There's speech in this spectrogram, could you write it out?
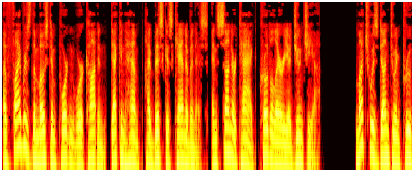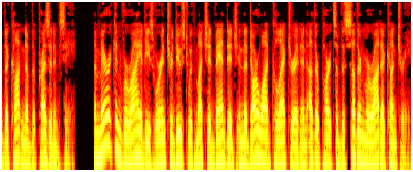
Of fibers the most important were cotton, Deccan hemp Hibiscus cannabinus, and sunn or tag. Much was done to improve the cotton of the presidency. American varieties were introduced with much advantage in the Dharwad Collectorate and other parts of the southern Maratha country.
